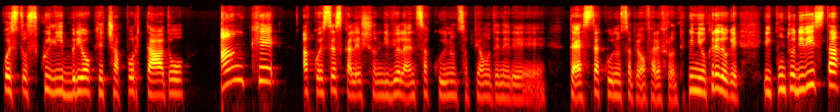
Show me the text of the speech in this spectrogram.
questo squilibrio che ci ha portato anche a questa escalation di violenza a cui non sappiamo tenere testa, a cui non sappiamo fare fronte. Quindi io credo che il punto di vista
